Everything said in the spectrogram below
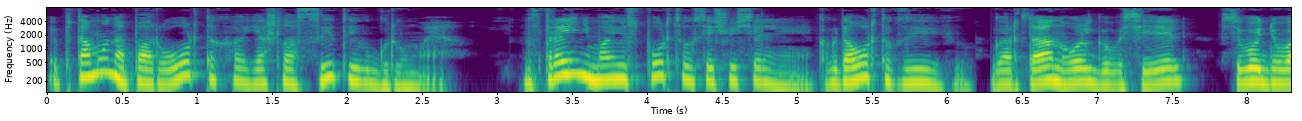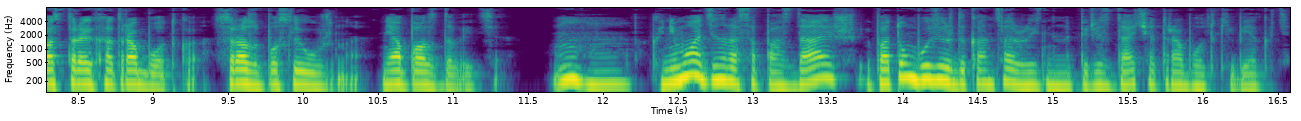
И потому на пару ортаха я шла сытая и угрюмая. Настроение мое испортилось еще сильнее, когда Ортах заявил. «Гартан, Ольга, Василь, сегодня у вас троих отработка, сразу после ужина, не опаздывайте». «Угу. К нему один раз опоздаешь, и потом будешь до конца жизни на пересдаче отработки бегать».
